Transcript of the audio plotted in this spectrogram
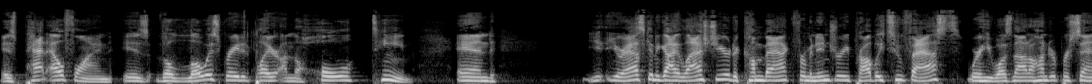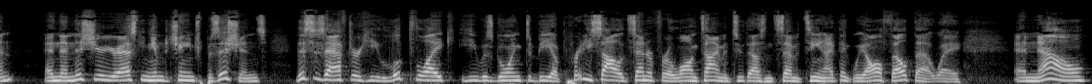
is Pat Elflein is the lowest graded player on the whole team. And you're asking a guy last year to come back from an injury probably too fast, where he was not 100%, And then this year you're asking him to change positions. This is after he looked like he was going to be a pretty solid center for a long time in 2017. I think we all felt that way. And now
